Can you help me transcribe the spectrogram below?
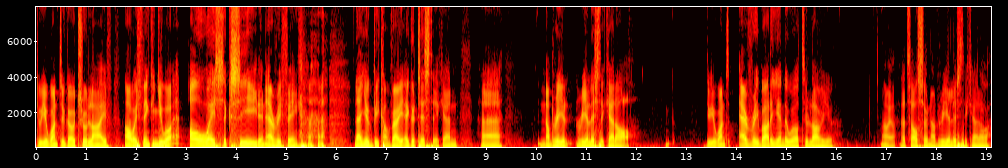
Do you want to go through life always thinking you will always succeed in everything? then you become very egotistic and uh, not real realistic at all. Do you want everybody in the world to love you? Oh yeah, that's also not realistic at all.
